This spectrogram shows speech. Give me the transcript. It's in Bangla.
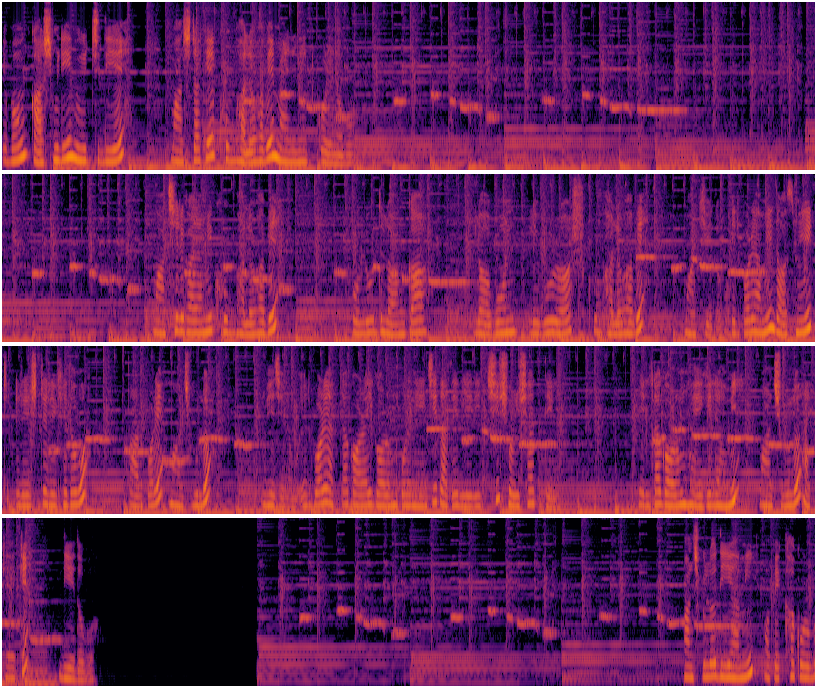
এবং কাশ্মীরি মির্চ দিয়ে মাছটাকে খুব ভালোভাবে ম্যারিনেট করে নেব। মাছের গায়ে আমি খুব ভালোভাবে হলুদ, লঙ্কা, লবণ, লেবুর রস খুব ভালোভাবে মাখিয়ে দেবো। এরপরে আমি দশ মিনিট রেস্টে রেখে দেবো। তারপরে মাছগুলো ভেজে নেব। এরপরে একটা কড়াই গরম করে নিয়েছি, তাতে দিয়ে দিচ্ছি সরিষার তেল। তেলটা গরম হয়ে গেলে আমি মাছগুলো একে একে দিয়ে দেবো। মাছগুলো দিয়ে আমি অপেক্ষা করব।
